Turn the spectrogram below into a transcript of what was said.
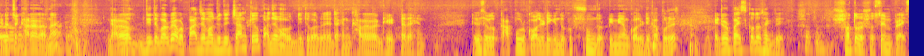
এটা হচ্ছে ঘাড়ারা না? ঘাড়ারা দিতে পারবে আবার পাজামা যদি চান কেউ পাজামাও দিতে পারবে। দেখেন ঘাড়ার ঘেরটা দেখেন। ঠিক আছে এগুলো কাপড় কোয়ালিটি কিন্তু খুব সুন্দর প্রিমিয়াম কোয়ালিটি কাপড়ের। এটার প্রাইস কত থাকবে? সতেরোশো। সেম প্রাইস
